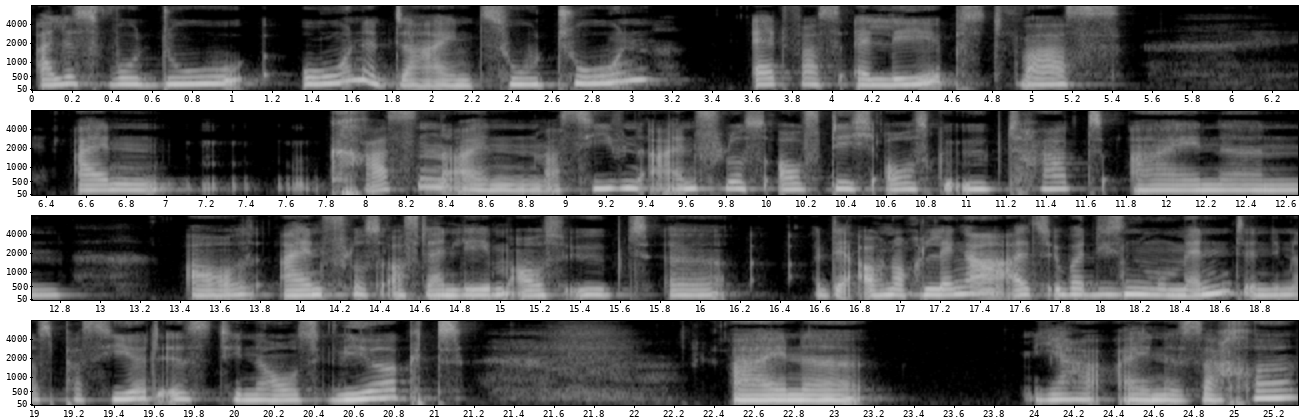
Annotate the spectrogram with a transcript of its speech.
alles, wo du ohne dein Zutun etwas erlebst, was einen krassen, einen massiven Einfluss auf dich ausgeübt hat, einen Einfluss auf dein Leben ausübt, äh, der auch noch länger als über diesen Moment, in dem das passiert ist, hinaus wirkt eine, ja, eine Sache,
